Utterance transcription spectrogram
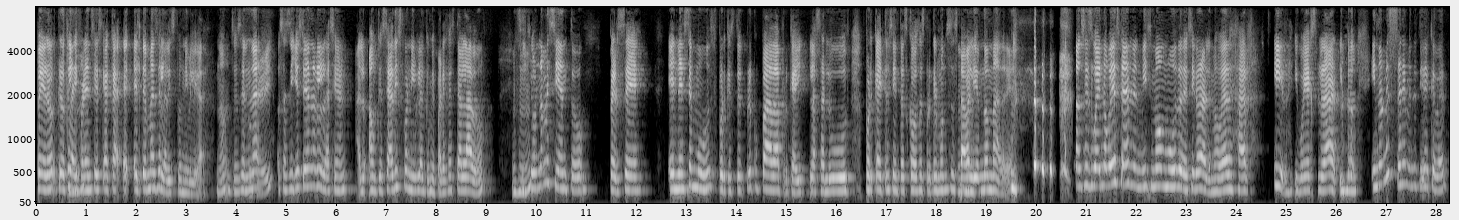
pero creo que la diferencia es que acá e, el, tema es de la disponibilidad, ¿no? Entonces, en una, o sea, si yo estoy en una relación, aunque sea disponible, aunque mi pareja esté al lado, si yo no me siento per se en ese mood porque estoy preocupada, porque hay la salud, porque hay 300 cosas, porque el mundo se está valiendo madre. Entonces, güey, no voy a estar en el mismo mood de decir, órale, me voy a dejar ir y voy a explorar y todo. Y no necesariamente tiene que ver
